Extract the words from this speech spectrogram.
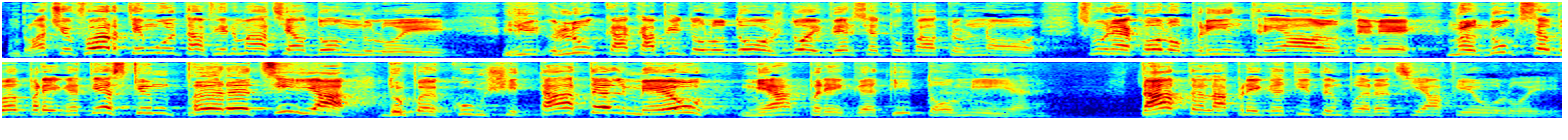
Îmi place foarte mult afirmația Domnului Luca, capitolul 22, versetul 49. Spune acolo, printre altele, mă duc să vă pregătesc împărăția, după cum și tatăl meu mi-a pregătit-o mie. Tatăl a pregătit împărăția fiului.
